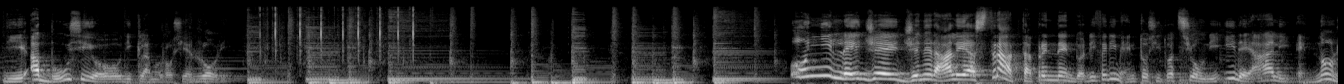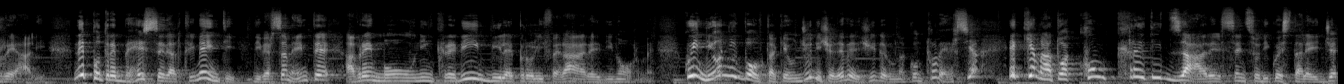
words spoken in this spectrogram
di abusi o di clamorosi errori. Legge generale e astratta, prendendo a riferimento situazioni ideali e non reali. Ne potrebbe essere altrimenti, diversamente avremmo un incredibile proliferare di norme. Quindi ogni volta che un giudice deve decidere una controversia è chiamato a concretizzare il senso di questa legge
